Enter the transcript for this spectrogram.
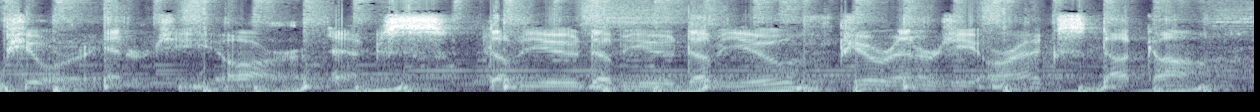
Pure Energy RX. www.pureenergyrx.com.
